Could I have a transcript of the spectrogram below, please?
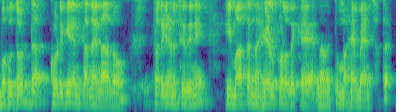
ಬಹುದೊಡ್ಡ ಕೊಡುಗೆ ಅಂತಲೇ ನಾನು ಪರಿಗಣಿಸಿದ್ದೀನಿ. ಈ ಮಾತನ್ನು ಹೇಳ್ಕೊಳ್ಳೋದಕ್ಕೆ ನನಗೆ ತುಂಬ ಹೆಮ್ಮೆ ಅನಿಸುತ್ತೆ.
